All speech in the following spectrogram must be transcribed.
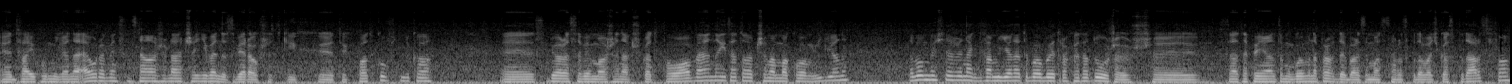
y, 2,5 miliona euro, więc uznałem, że raczej nie będę zbierał wszystkich y, tych podków, tylko y, zbiorę sobie może na przykład połowę, no i za to otrzymam około milion. No bo myślę, że jednak 2 miliony to byłoby trochę za dużo już. y, Za te pieniądze mógłbym naprawdę bardzo mocno rozbudować gospodarstwo.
